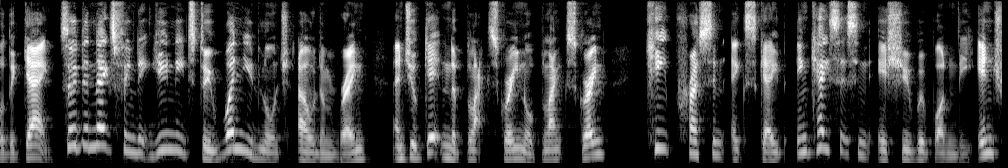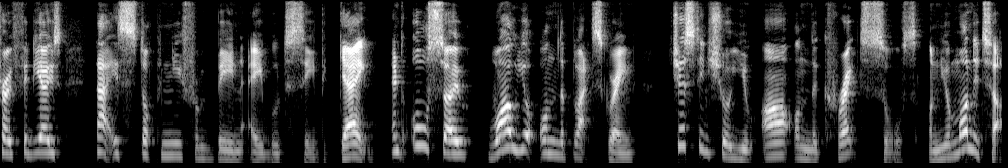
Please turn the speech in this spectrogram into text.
for the game. So the next thing that you need to do when you launch Elden Ring and you're getting the black screen or blank screen, keep pressing escape in case it's an issue with one of the intro videos that is stopping you from being able to see the game. And also, while you're on the black screen, just ensure you are on the correct source on your monitor,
